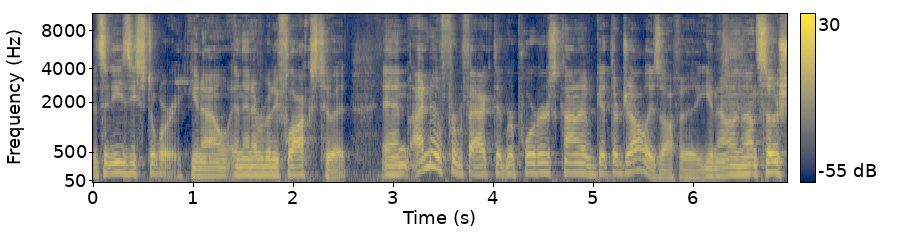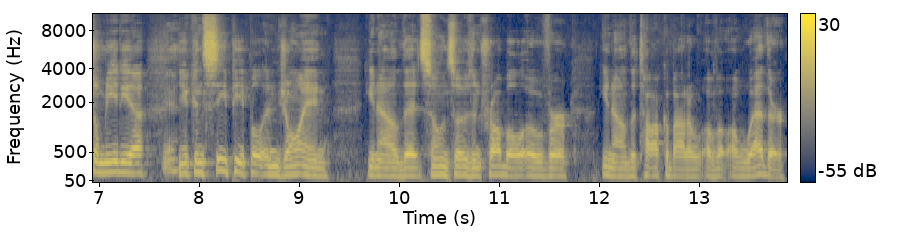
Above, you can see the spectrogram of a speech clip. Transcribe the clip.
It's an easy story, you know, and then everybody flocks to it. And I know for a fact that reporters kind of get their jollies off of it, you know. And on social media, Yeah. you can see people enjoying, you know, that so and so's in trouble over, you know, the talk about a, a, a weather,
